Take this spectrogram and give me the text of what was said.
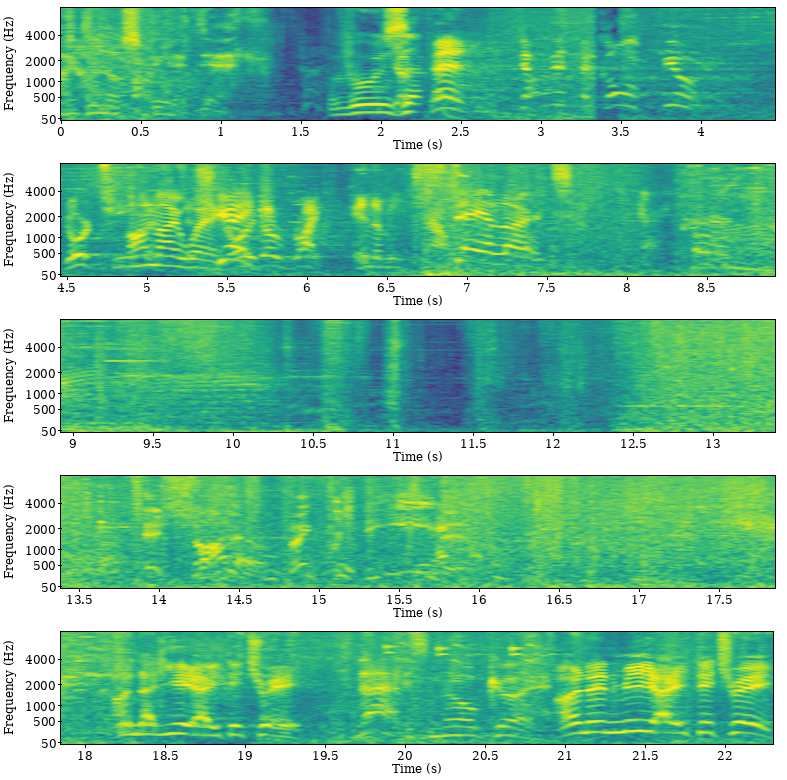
I do not fear death. Vous... Defend! Defend the Gold Fury! Your team On my way. the right enemy tower. Stay alert. It's Follow. Vanquish the evil. Un allié a été tué. That is no good. Un ennemi a été tué.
